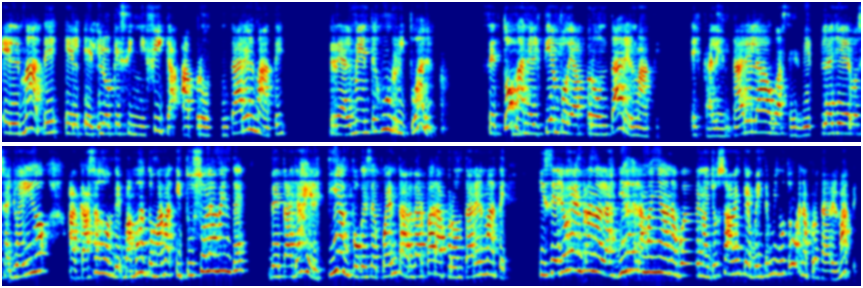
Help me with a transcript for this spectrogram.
el mate, el, lo que significa aprontar el mate, realmente es un ritual. Se toman el tiempo de aprontar el mate. Es calentar el agua, servir la hierba. O sea, yo he ido a casas donde vamos a tomar mate y tú solamente detallas el tiempo que se pueden tardar para aprontar el mate. Y si ellos entran a las 10 de la mañana, bueno, ellos saben que en 20 minutos van a aprontar el mate.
